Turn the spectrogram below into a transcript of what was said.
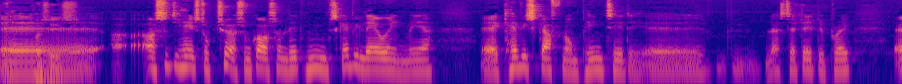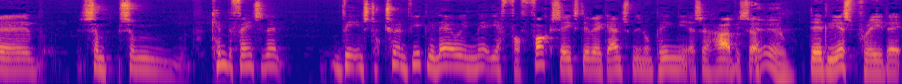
Ja, præcis. Øh, og, og så de her instruktører, som går sådan lidt, hmm, skal vi lave en mere? Øh, kan vi skaffe nogle penge til det? Øh, lad os tage Deadly Prey. Øh, som, som kæmpe fans af den, vil instruktøren virkelig lave en mere? Ja, for fuck's sakes, det vil jeg gerne smide nogle penge i, og så har vi så Ja, ja. Deadly Esprit i dag.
